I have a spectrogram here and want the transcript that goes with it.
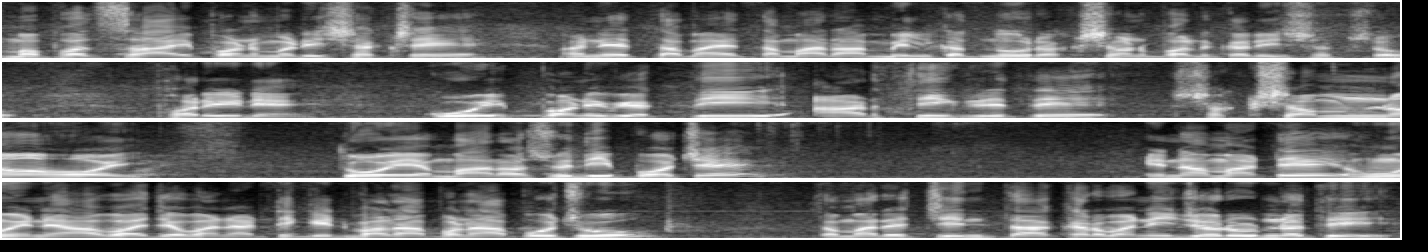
મફત સહાય પણ મળી શકશે અને તમે તમારા મિલકતનું રક્ષણ પણ કરી શકશો. ફરીને, કોઈ પણ વ્યક્તિ આર્થિક રીતે સક્ષમ ન હોય તો એ મારા સુધી પહોંચે. એના માટે હું એને આવવા જવાના ટિકિટ ભાડા પણ આપું છું. તમારે ચિંતા કરવાની જરૂર નથી.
